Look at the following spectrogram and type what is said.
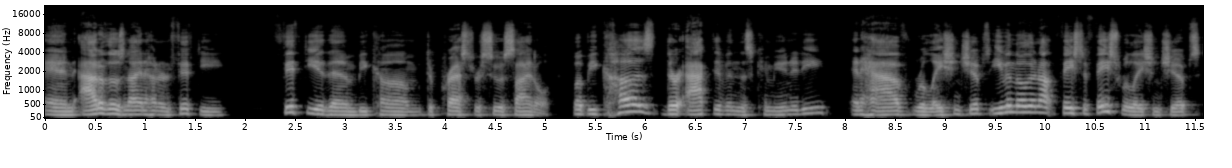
And out of those 950, 50 of them become depressed or suicidal. But because they're active in this community and have relationships, even though they're not face to face relationships,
